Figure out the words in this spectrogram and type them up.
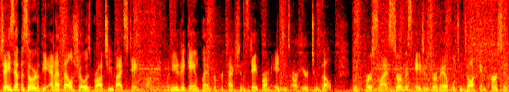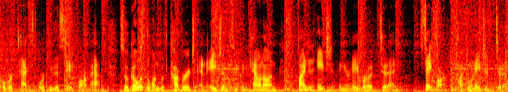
Today's episode of the NFL Show is brought to you by State Farm. When you need a game plan for protection, State Farm agents are here to help. With personalized service, agents are available to talk in person, over text, or through the State Farm app. So go with the one with coverage and agents you can count on. Find an agent in your neighborhood today. State Farm. Talk to an agent today.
